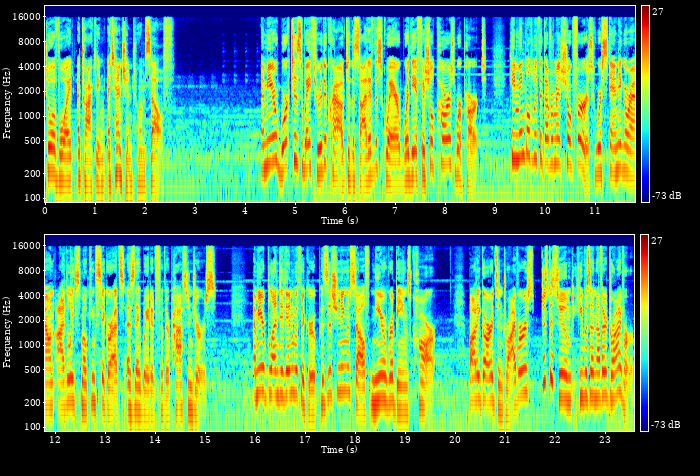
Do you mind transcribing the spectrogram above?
to avoid attracting attention to himself. Amir worked his way through the crowd to the side of the square where the official cars were parked. He mingled with the government chauffeurs who were standing around idly smoking cigarettes as they waited for their passengers. Amir blended in with the group, positioning himself near Rabin's car. Bodyguards and drivers just assumed he was another driver.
